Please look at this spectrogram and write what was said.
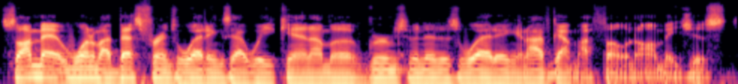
So I'm at one of my best friend's weddings that weekend. I'm a groomsman at his wedding, and I've got my phone on me just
